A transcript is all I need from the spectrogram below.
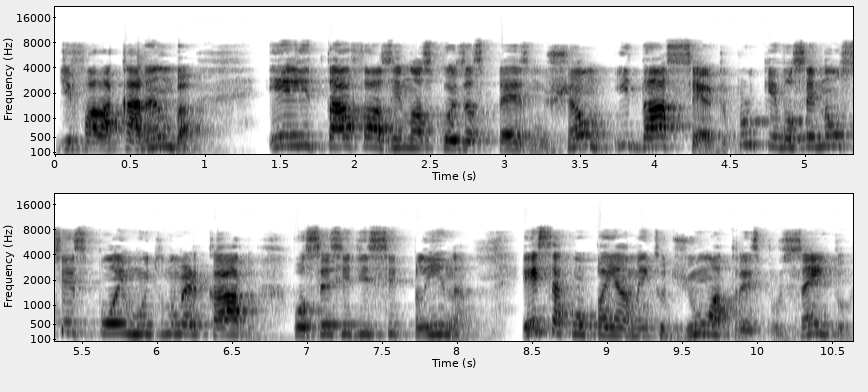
de falar, caramba, ele está fazendo as coisas pés no chão e dá certo, porque você não se expõe muito no mercado, você se disciplina. Esse acompanhamento de 1 a 3%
